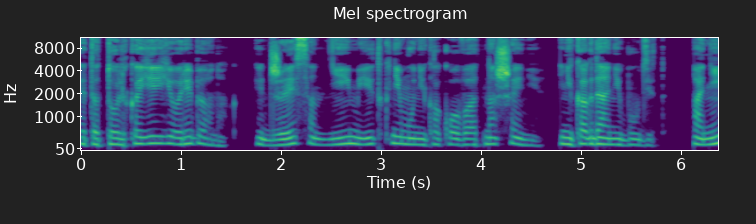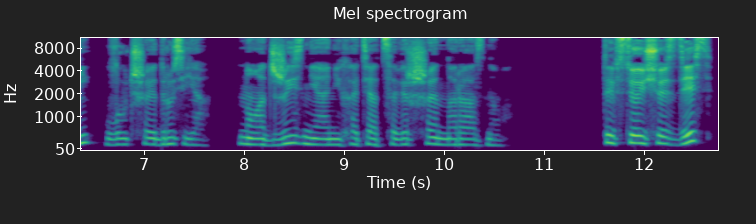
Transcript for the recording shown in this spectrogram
Это только ее ребенок, и Джейсон не имеет к нему никакого отношения и никогда не будет. Они лучшие друзья, но от жизни они хотят совершенно разного. «Ты все еще здесь?»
